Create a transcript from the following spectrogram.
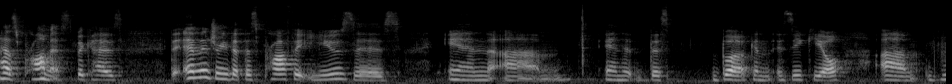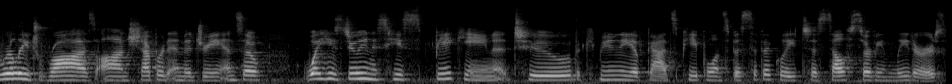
as promised because the imagery that this prophet uses in, um, in this book, in Ezekiel, um, really draws on shepherd imagery. And so, what he's doing is he's speaking to the community of God's people and specifically to self serving leaders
